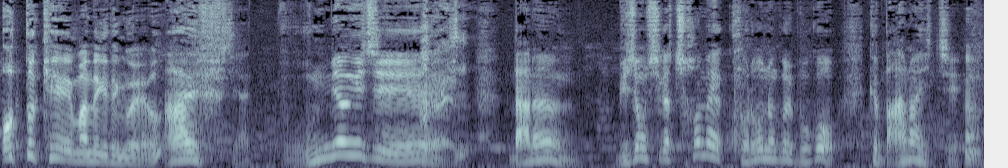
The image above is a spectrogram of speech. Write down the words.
어떻게 만나게 된 거예요? 아휴, 운명이지. 나는 미정 씨가 처음에 걸어오는 걸 보고 그 만화 있지. 응.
